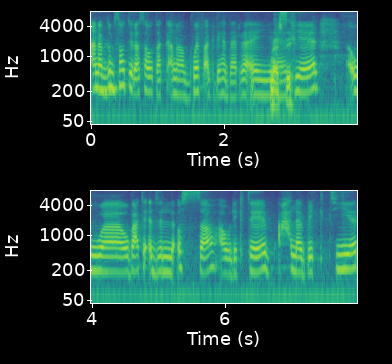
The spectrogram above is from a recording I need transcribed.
أنا بضم صوتي لصوتك أنا بوافقك بهذا الرأي ميرسي. بيير وبعتقد القصة أو الكتاب أحلى بكثير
